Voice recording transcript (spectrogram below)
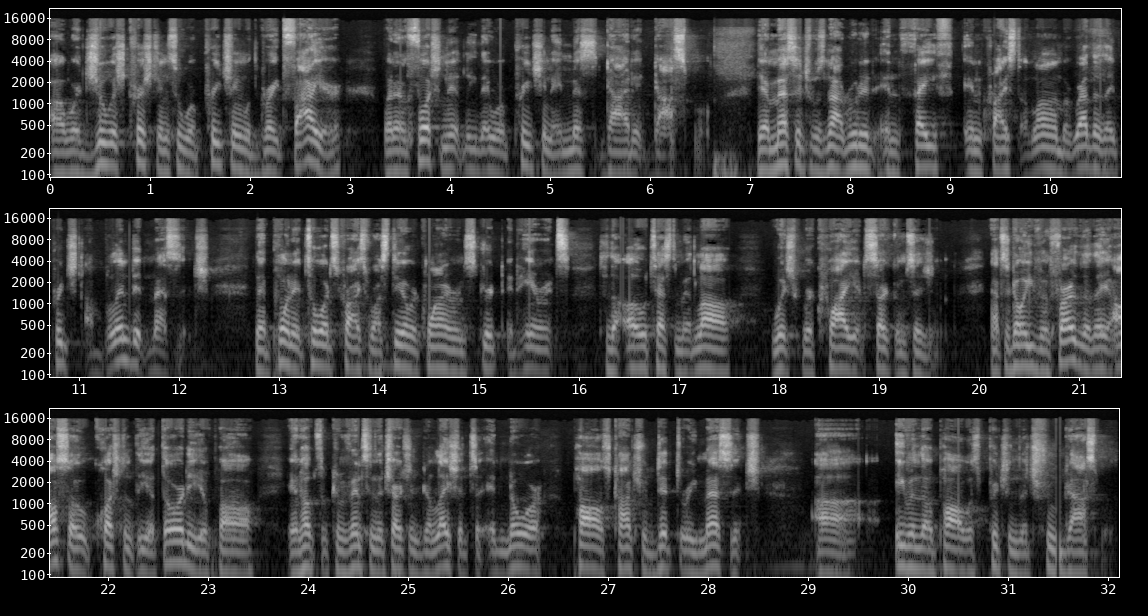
uh, were Jewish Christians who were preaching with great fire but unfortunately, they were preaching a misguided gospel. Their message was not rooted in faith in Christ alone, but rather they preached a blended message that pointed towards Christ while still requiring strict adherence to the Old Testament law, which required circumcision. Now, to go even further, they also questioned the authority of Paul in hopes of convincing the church in Galatia to ignore Paul's contradictory message, uh, even though Paul was preaching the true gospel.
